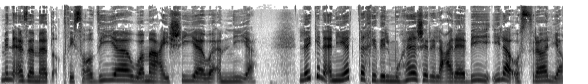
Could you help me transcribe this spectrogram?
من أزمات اقتصادية ومعيشية وأمنية. لكن أن يتخذ المهاجر العربي إلى أستراليا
